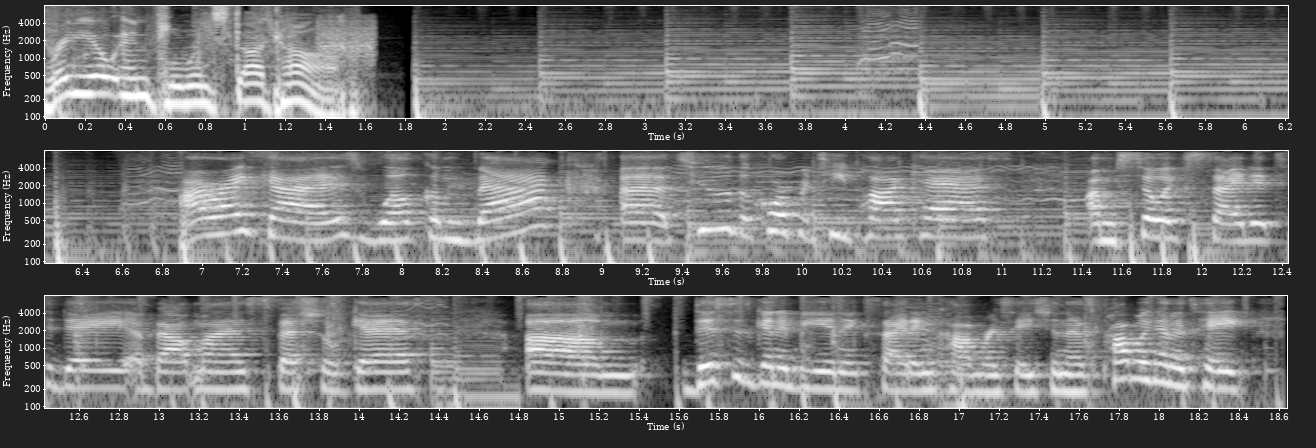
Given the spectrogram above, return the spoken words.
radioinfluence.com. All right, guys, welcome back uh, to the Corporate Tea Podcast. I'm so excited today about my special guest. Um, this is going to be an exciting conversation that's probably going to take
